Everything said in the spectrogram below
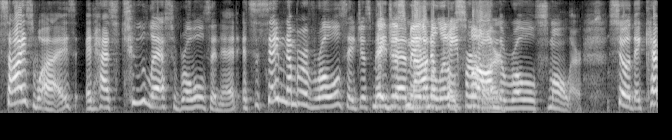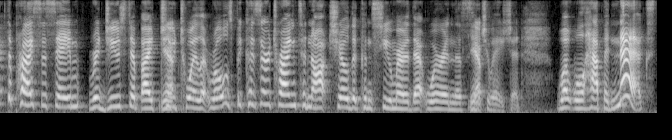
size wise, it has two less rolls in it. It's the same number of rolls, they just made just the made amount a of little paper smaller. on the roll smaller. So they kept the price the same, reduced it by two Yep. toilet rolls because they're trying to not show the consumer that we're in this Yep. situation. What will happen next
